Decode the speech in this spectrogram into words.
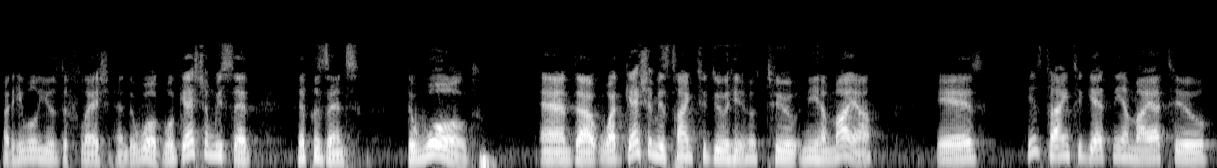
but he will use the flesh and the world. Well, Geshem, we said, represents the world. And uh, what Geshem is trying to do here to Nehemiah is he's trying to get Nehemiah to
